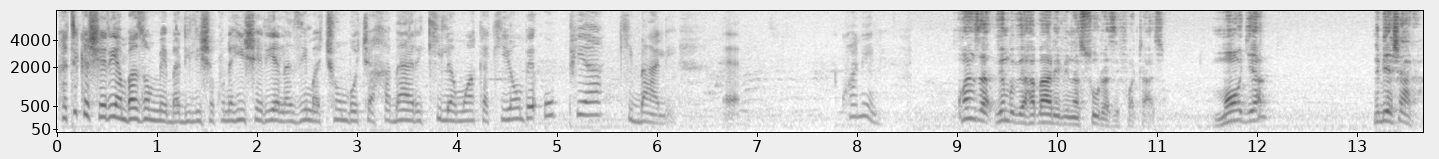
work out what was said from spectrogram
Katika sheria ambazo mmebadilisha, kuna hii sheria lazima chombo cha habari kila mwaka kiombe upya kibali. Eh, kwa nini? Kwanza, vyombo vya habari vina sura zifuatazo. Moja ni biashara,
